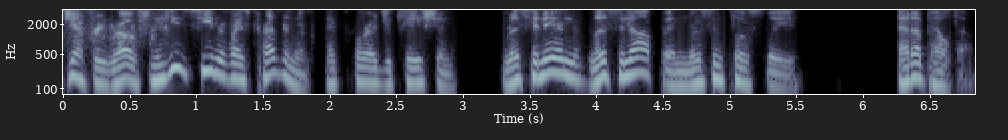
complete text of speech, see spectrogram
Geoffrey Roche, and he's Senior Vice President at Core Education. Listen in, listen up, and listen closely. EdUp Health Up.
